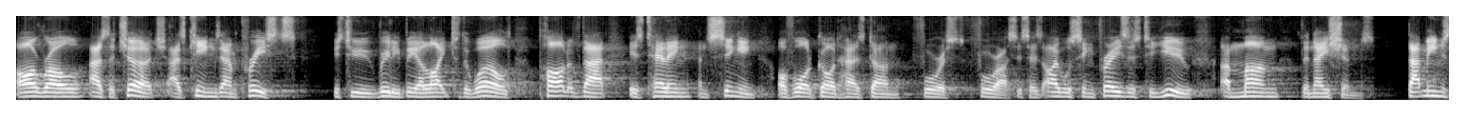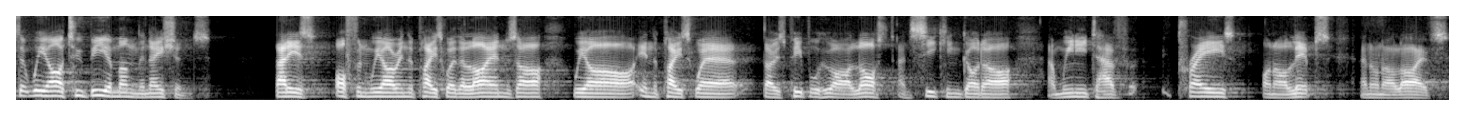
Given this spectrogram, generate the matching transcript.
Our role as the church, as kings and priests, is to really be a light to the world. Part of that is telling and singing of what God has done for us. For us. It says, I will sing praises to you among the nations. That means that we are to be among the nations. That is, often we are in the place where the lions are, we are in the place where those people who are lost and seeking God are, and we need to have praise on our lips and on our lives.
